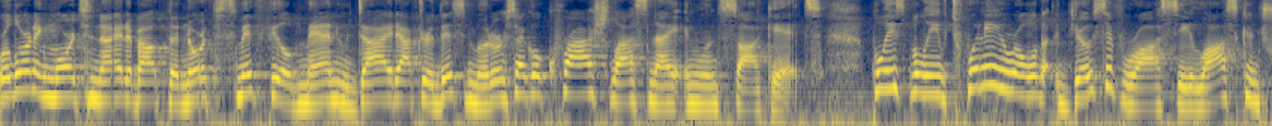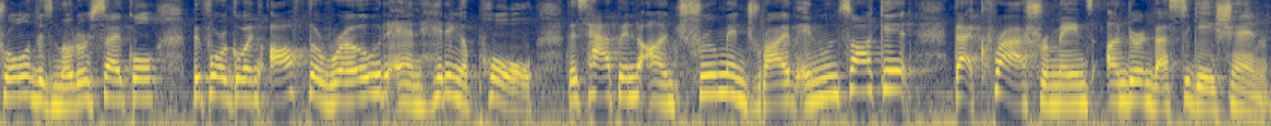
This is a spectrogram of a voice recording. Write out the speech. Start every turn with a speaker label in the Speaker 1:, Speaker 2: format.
Speaker 1: We're learning more tonight about the North Smithfield man who died after this motorcycle crash last night in Woonsocket. Police believe 20 year old Joseph Rossi lost control of his motorcycle before going off the road and hitting a pole. This happened on Truman Drive in Woonsocket. That crash remains under investigation.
